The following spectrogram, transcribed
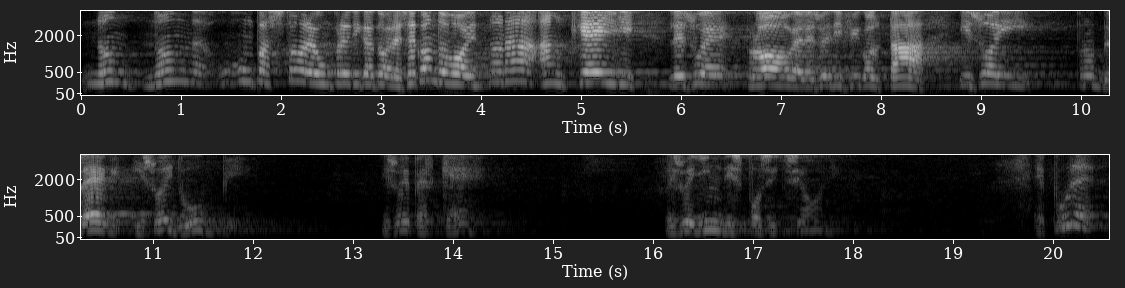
Non, non, un pastore o un predicatore, secondo voi non ha anch'egli le sue prove, le sue difficoltà, i suoi problemi, i suoi dubbi, i suoi perché, le sue indisposizioni. Eppure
